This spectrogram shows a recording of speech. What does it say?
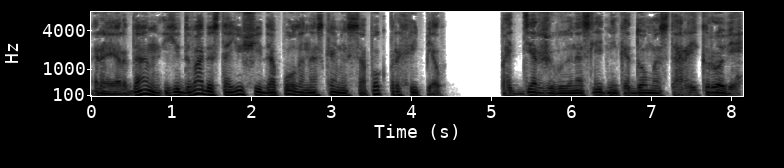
Райордан, едва достающий до пола носками сапог, прохрипел. «Поддерживаю наследника дома старой крови».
